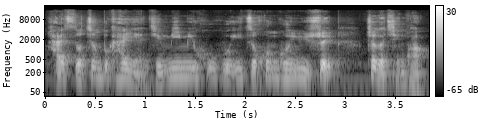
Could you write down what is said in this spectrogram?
孩子都睁不开眼睛，迷迷糊糊，一直昏昏欲睡，这个情况，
